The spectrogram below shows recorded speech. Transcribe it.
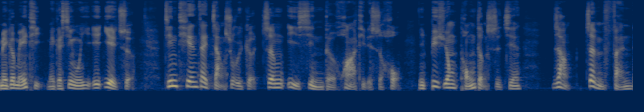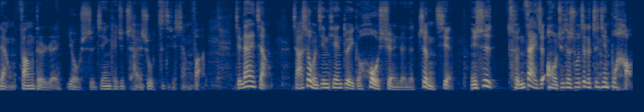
每个媒体、每个新闻业业者，今天在讲述一个争议性的话题的时候，你必须用同等时间，让正反两方的人有时间可以去阐述自己的想法。简单来讲，假设我们今天对一个候选人的政见，你是存在着哦，觉得说这个政见不好，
